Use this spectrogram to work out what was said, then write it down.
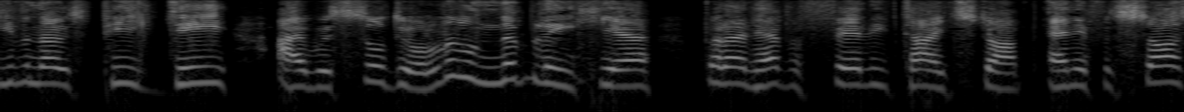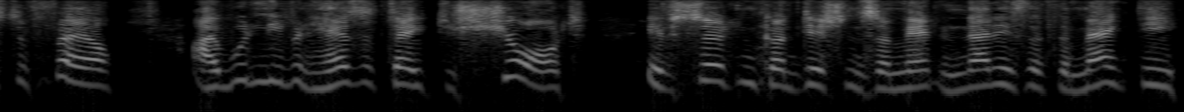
even though it's peak D, I would still do a little nibbling here, but I'd have a fairly tight stop. And if it starts to fail, I wouldn't even hesitate to short if certain conditions are met, and that is that the MACD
